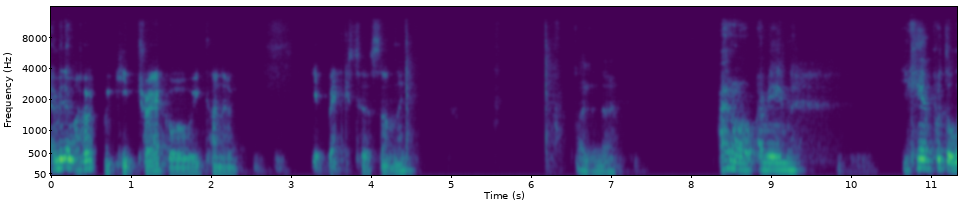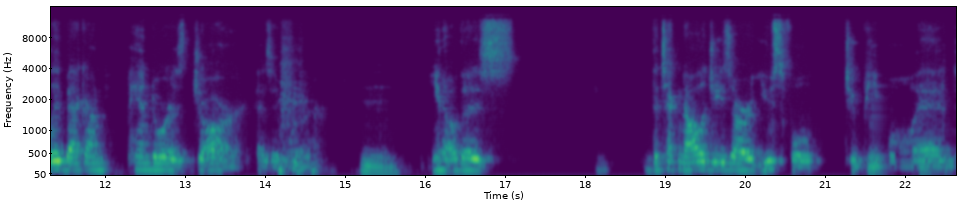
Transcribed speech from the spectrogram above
i mean it, i hope we keep track or we kind of get back to something. I don't know. I don't know. I mean, you can't put the lid back on Pandora's jar, as it were. mm. You know, there's the technologies are useful to people, mm. and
